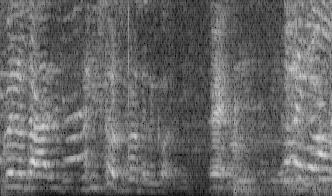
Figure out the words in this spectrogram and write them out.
Quello da il discorso però te lo ricordi? Eh, Come no?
